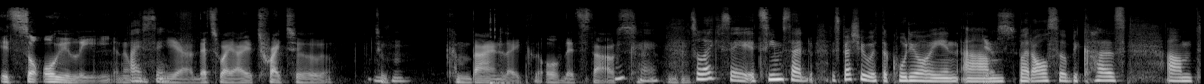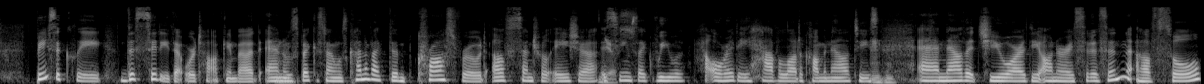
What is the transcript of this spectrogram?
it's so oily. You know? I see. Mm-hmm. Yeah, that's why I try to to combine like all that stuff. Okay. So, like you say, it seems that, especially with the Koryoin, um, Yes. but also because um, basically this city that we're talking about and mm-hmm. Uzbekistan was kind of like the crossroad of Central Asia. It Yes. seems like we already have a lot of commonalities. Mm-hmm. And now that you are the honorary citizen of Seoul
